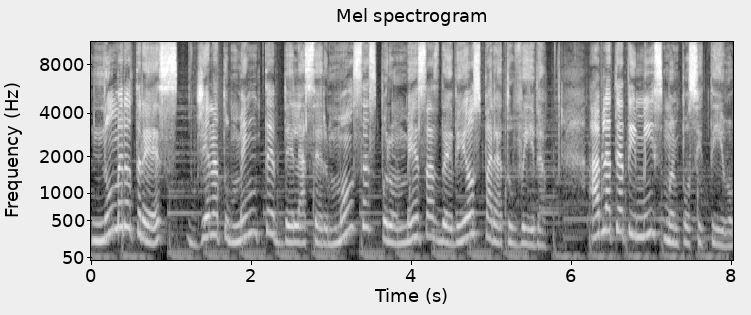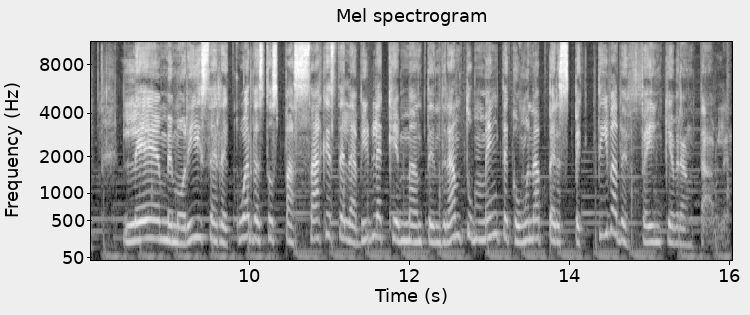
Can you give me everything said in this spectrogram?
Número 3. Llena tu mente de las hermosas promesas de Dios para tu vida. Háblate a ti mismo en positivo. Lee, memoriza y recuerda estos pasajes de la Biblia que mantendrán tu mente con una perspectiva de fe inquebrantable.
